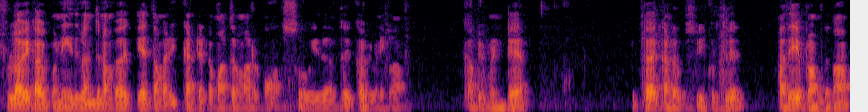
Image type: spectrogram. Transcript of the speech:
ஃபுல்லாகவே காப்பி பண்ணி இதில் வந்து நம்ம ஏற்ற மாதிரி கண்டென்ட்டை மாற்றுற மாதிரி இருக்கும். ஸோ இதை வந்து காப்பி பண்ணிக்கலாம். காப்பி பண்ணிட்டு இப்போ கண்டென்ட் ஸ்வீ கொடுத்துட்டு அதே ப்ராம்ப்ட் தான்.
